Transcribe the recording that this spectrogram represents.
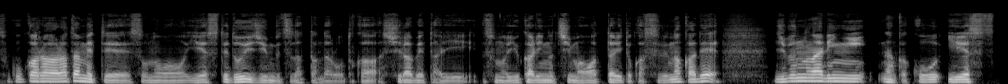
そこから改めて、その、イエスってどういう人物だったんだろうとか調べたり、そのゆかりの地回ったりとかする中で、自分のなりになんかこう、イエス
